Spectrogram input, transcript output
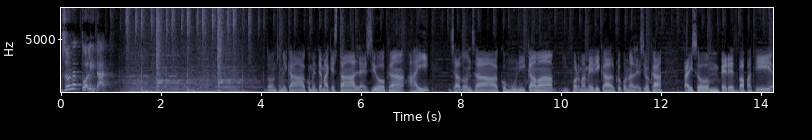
Zona Actualitat. Doncs una mica comentem aquesta lesió que ahir ja doncs, eh, comunicava informe mèdic al club, una lesió que Tyson Pérez va patir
